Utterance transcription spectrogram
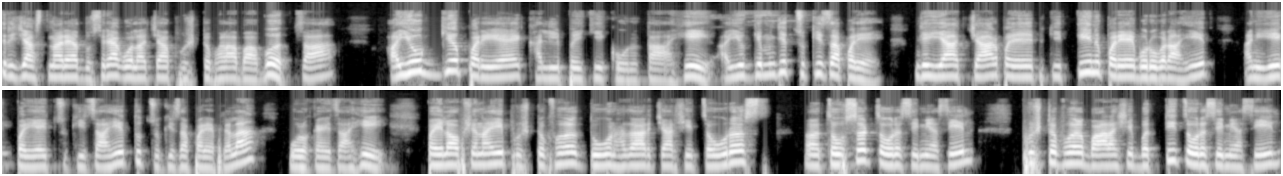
त्रिज्या असणाऱ्या दुसऱ्या गोलाच्या पृष्ठफळाबाबतचा अयोग्य पर्याय खालीलपैकी कोणता आहे? अयोग्य म्हणजे चुकीचा पर्याय. म्हणजे या चार पर्यायापैकी तीन पर्याय बरोबर आहेत आणि एक पर्याय चुकीचा आहे. तो चुकीचा पर्याय आपल्याला ओळखायचा आहे. पहिला ऑप्शन आहे पृष्ठफळ दोन हजार चारशे चौरस. चौसष्ट चौरस सेमी असेल पृष्ठफळ बाराशे बत्तीस चौरस सेमी असेल.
